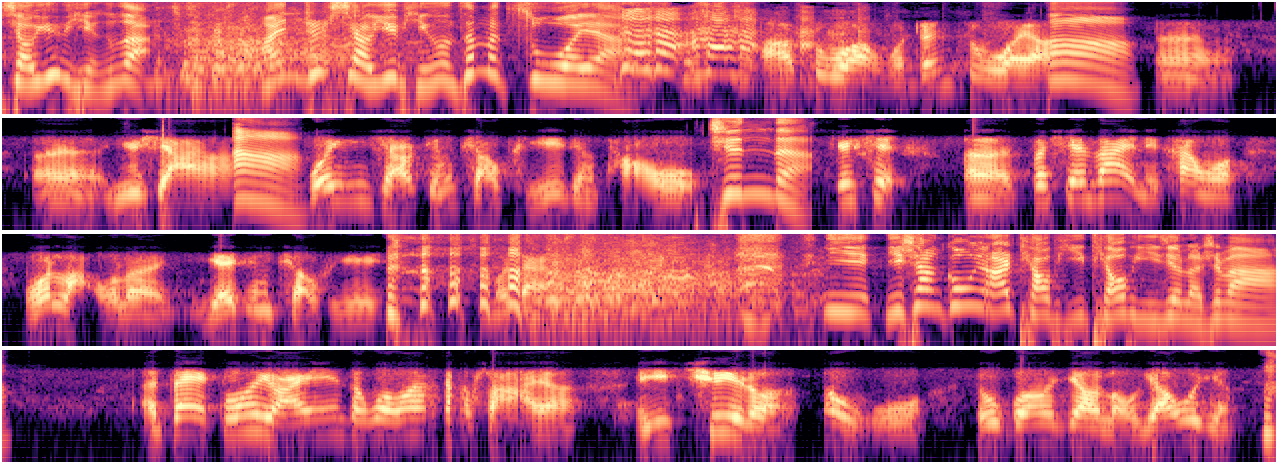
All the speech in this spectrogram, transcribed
小玉瓶子。哎，你这小玉瓶子这么作呀？啊，作，我真作呀，啊嗯嗯，鱼虾啊，啊，我以前挺调皮，挺淘，真的。就现，嗯，到现在你看我，我老了也挺调皮，我在你你上公园调皮调皮去了是吧？啊在公园人都管我叫啥呀？一去了跳舞都管我叫老妖精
